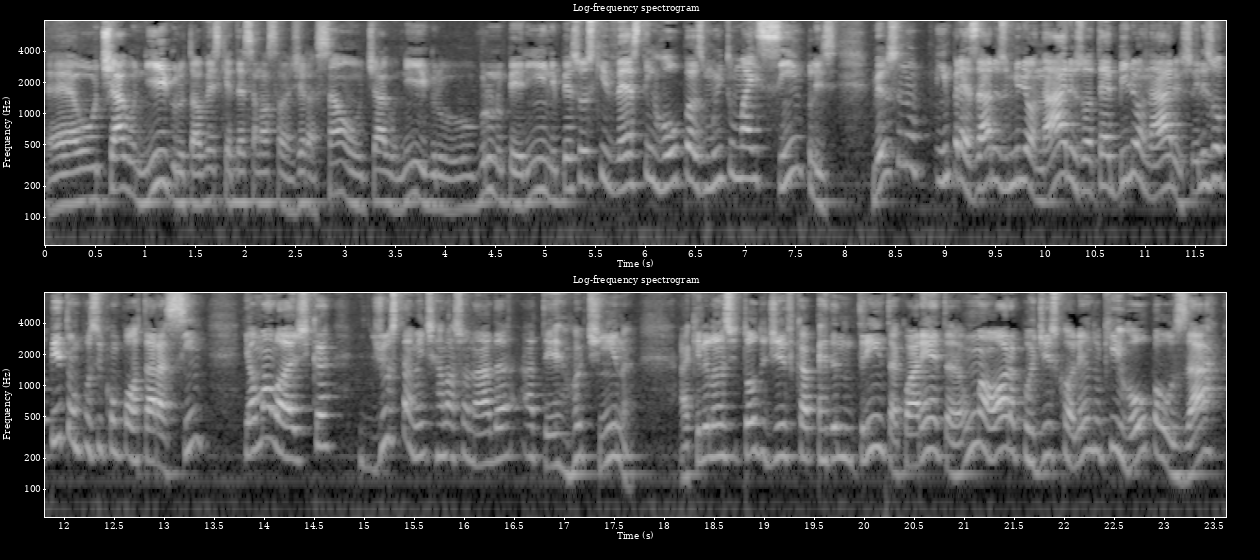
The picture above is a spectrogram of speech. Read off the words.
é, o Thiago Negro, talvez que é dessa nossa geração, o Thiago Negro, o Bruno Perini, pessoas que vestem roupas muito mais simples, mesmo sendo empresários milionários ou até bilionários, eles optam por se comportar assim e é uma lógica justamente relacionada a ter rotina. Aquele lance de todo dia ficar perdendo 30, 40, uma hora por dia escolhendo que roupa usar,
